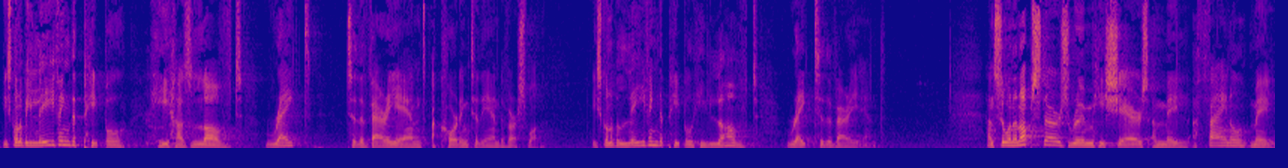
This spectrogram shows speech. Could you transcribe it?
He's going to be leaving the people he has loved right to the very end, according to the end of verse 1. He's going to be leaving the people he loved right to the very end. And so, in an upstairs room, he shares a meal, a final meal,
